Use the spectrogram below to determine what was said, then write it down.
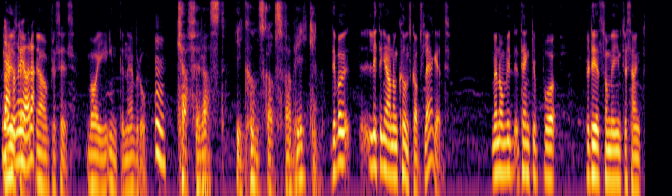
Ja, hjärnan just att göra. Ja, precis. Vad är inte neuro? Kafferast i Kunskapsfabriken. Det var lite grann om kunskapsläget. Men om vi tänker på, för det som är intressant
